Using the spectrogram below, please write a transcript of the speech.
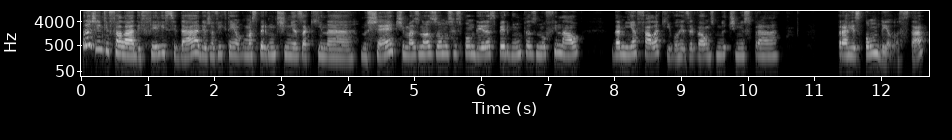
Para a gente falar de felicidade, eu já vi que tem algumas perguntinhas aqui na, no chat, mas nós vamos responder as perguntas no final da minha fala aqui. Vou reservar uns minutinhos para respondê-las, tá?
